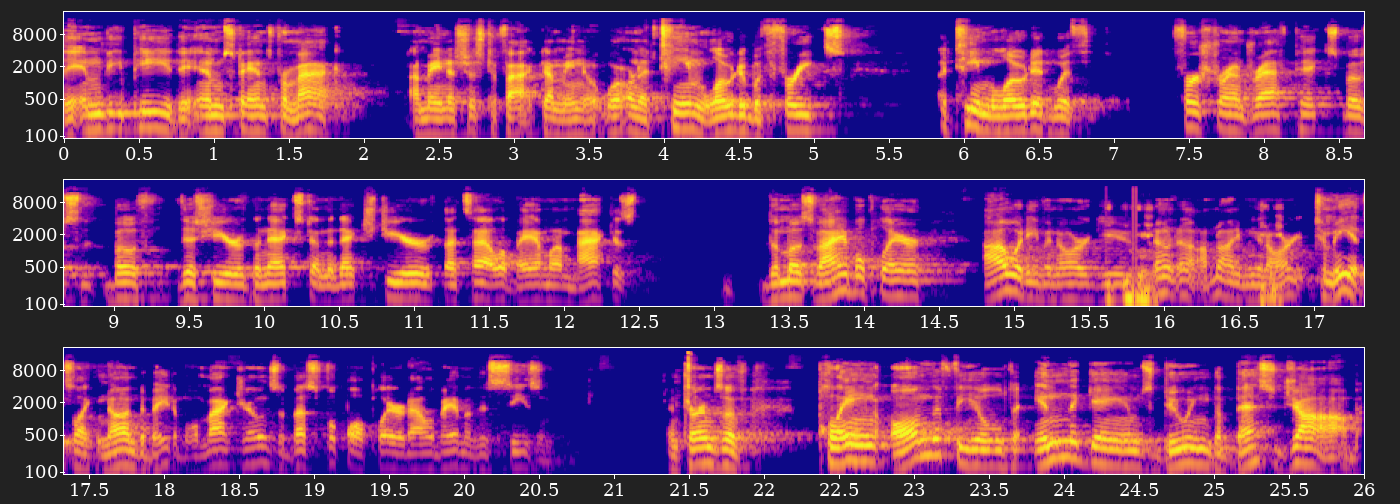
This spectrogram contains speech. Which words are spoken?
the MVP. The M stands for Mac. I mean, it's just a fact. I mean, we're on a team loaded with freaks, a team loaded with first round draft picks, both both this year, the next, and the next year. That's Alabama. Mac is the most valuable player. I would even argue. No, no, I'm not even going to argue. To me, it's like non-debatable. Mac Jones, the best football player at Alabama this season. In terms of playing on the field in the games, doing the best job,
